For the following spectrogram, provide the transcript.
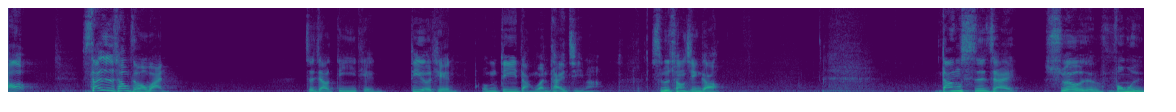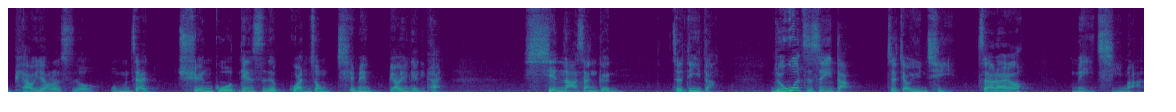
好，三日冲怎么玩？这叫第一天。第二天，我们第一档玩太极嘛，是不是创新高？当时在所有人风雨飘摇的时候，我们在全国电视的观众前面表演给你看，先拉三根，这第一档。如果只是一档，这叫运气。再来哦，美骑马，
